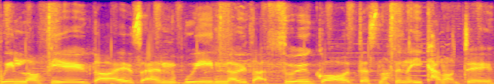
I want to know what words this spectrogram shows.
We love you guys, and we know that through God, there's nothing that you cannot do.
